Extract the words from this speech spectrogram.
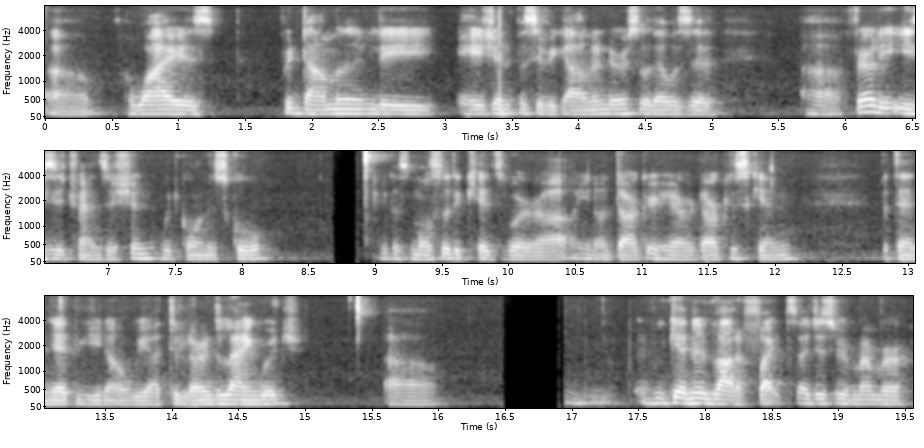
Um, Hawaii is predominantly Asian Pacific Islander, so that was a fairly easy transition with going to school because most of the kids were, uh, you know, darker hair, darker skin. But then yet you know we had to learn the language. Uh, we get in a lot of fights. I just remember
